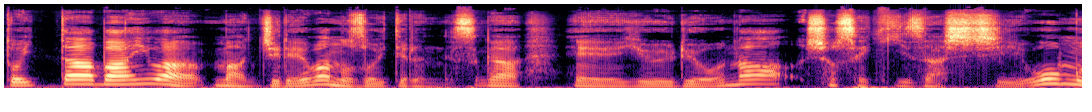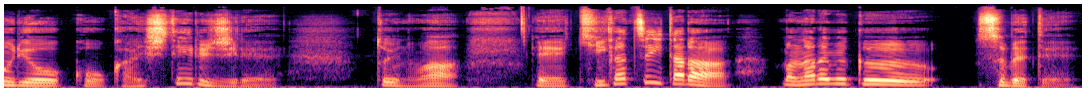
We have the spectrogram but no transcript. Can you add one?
といった場合は、まあ、事例は除いてるんですが、えー、有料な書籍雑誌を無料公開している事例というのは、えー、気がついたら、まあ、なるべくすべて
